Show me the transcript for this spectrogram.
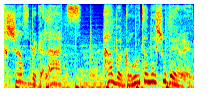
עכשיו בגל"צ, הבגרות המשודרת.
